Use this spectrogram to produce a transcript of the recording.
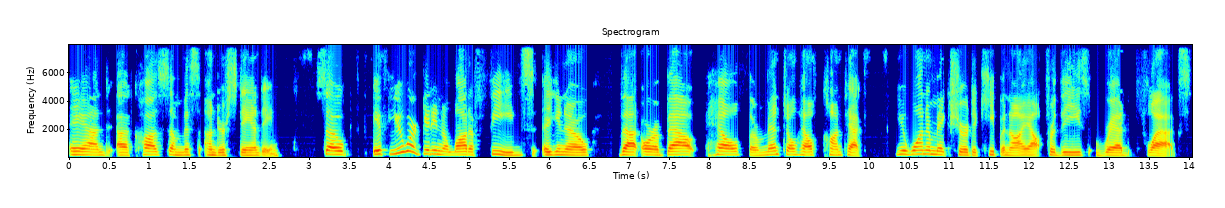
and uh, cause some misunderstanding? So if you are getting a lot of feeds uh, you know that are about health or mental health contact you want to make sure to keep an eye out for these red flags.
